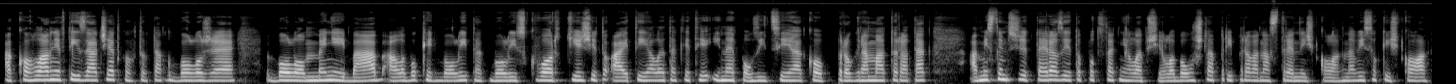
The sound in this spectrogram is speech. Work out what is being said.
Ako hlavne v tých začiatkoch to tak bolo, že bolo menej báb, alebo keď boli, tak boli skôr, tiež je to IT, ale také tie iné pozície ako programátora tak. A myslím si, že teraz je to podstatne lepšie, lebo už tá príprava na stredných školách, na vysokých školách,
